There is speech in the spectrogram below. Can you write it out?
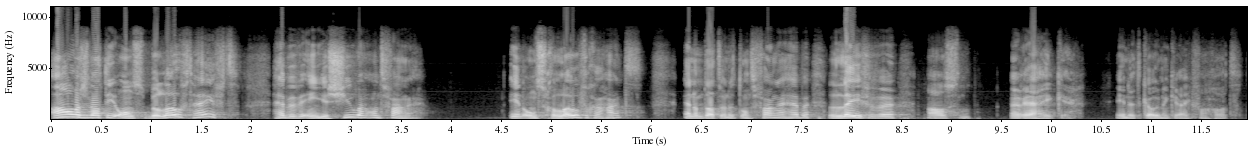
Alles wat hij ons beloofd heeft, hebben we in Yeshua ontvangen. In ons gelovige hart. En omdat we het ontvangen hebben, leven we als een rijke in het koninkrijk van God.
